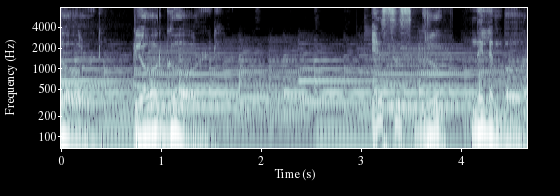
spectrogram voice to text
Gold gold. ഗ്രൂപ്പ് നിലമ്പൂർ.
